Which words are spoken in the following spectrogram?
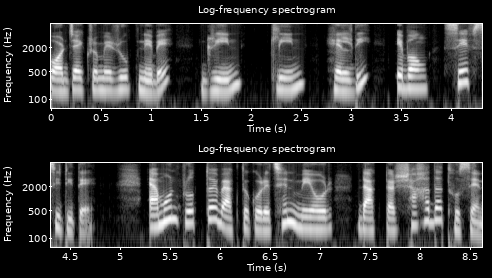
পর্যায়ক্রমে রূপ নেবে গ্রিন, ক্লিন, হেলদি এবং সেফ সিটিতে, এমন প্রত্যয় ব্যক্ত করেছেন মেয়র ডাক্তার শাহাদাত হোসেন।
